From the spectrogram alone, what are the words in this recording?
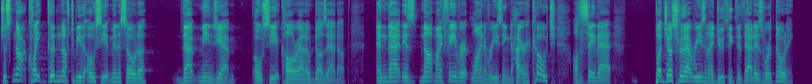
Just not quite good enough to be the OC at Minnesota. That means yeah, OC at Colorado does add up. And that is not my favorite line of reasoning to hire a coach. I'll say that. But just for that reason, I do think that that is worth noting.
